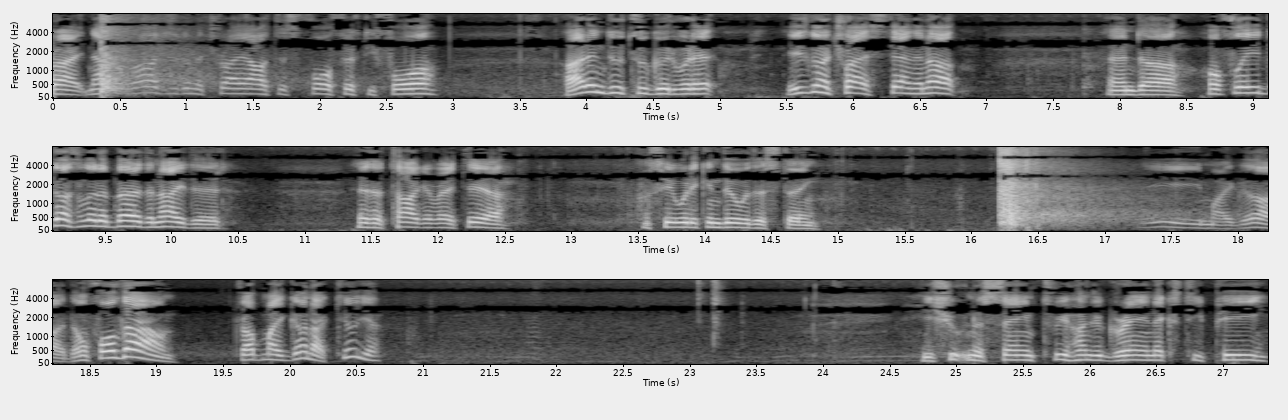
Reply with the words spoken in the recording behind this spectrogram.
Alright, now Roger's going to try out this 454. I didn't do too good with it. He's going to try standing up. And uh, hopefully he does a little better than I did. There's a target right there. Let's see what he can do with this thing. Oh my god, don't fall down. Drop my gun, I'll kill you. He's shooting the same 300 grain XTP.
